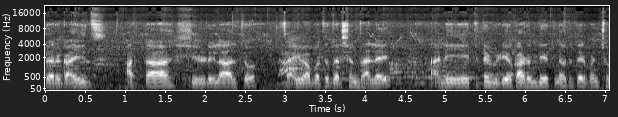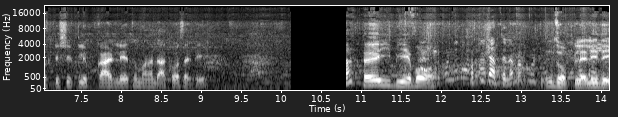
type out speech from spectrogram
तर गाईज आत्ता शिर्डीला आलतो. साईबाबाचं दर्शन झालंय. आणि तिथे व्हिडिओ काढून देत नव्हते तरी पण छोटीशी क्लिप काढली आहे तुम्हाला दाखवासाठी. हे बेबो झोपलेली दे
